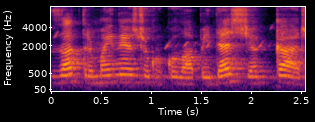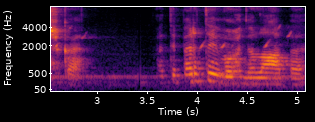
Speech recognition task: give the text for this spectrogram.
Затримай нижче куколапи, йдеш як качка. А тепер ти вогнелапе.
